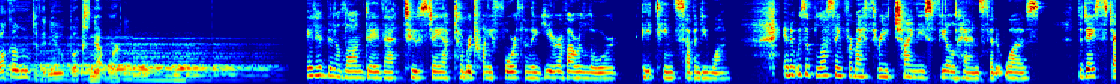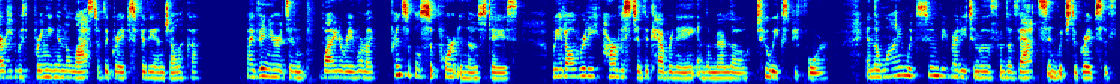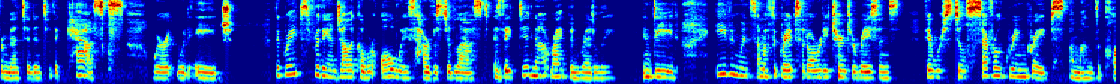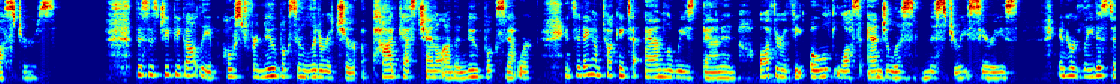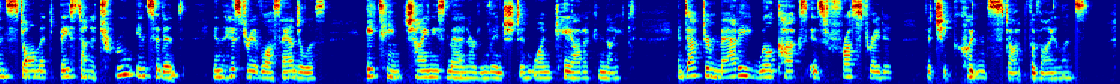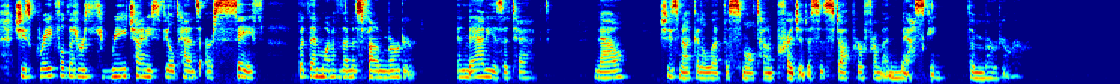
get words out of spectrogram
Welcome to the New Books Network. It had been a long day that Tuesday, October 24th, in the year of our Lord, 1871. And it was a blessing for my three Chinese field hands that it was. The day started with bringing in the last of the grapes for the Angelica. My vineyards and winery were my principal support in those days. We had already harvested the Cabernet and the Merlot two weeks before and the wine would soon be ready to move from the vats in which the grapes had fermented into the casks where it would age. The grapes for the Angelica were always harvested last, as they did not ripen readily. Indeed, even when some of the grapes had already turned to raisins, there were still several green grapes among the clusters. This is GP Gottlieb, host for New Books in Literature, a podcast channel on the New Books Network. And today I'm talking to Anne Louise Bannon, author of the Old Los Angeles Mystery Series. In her latest installment, based on a true incident in the history of Los Angeles, 18 Chinese men are lynched in one chaotic night. And Dr. Maddie Wilcox is frustrated that she couldn't stop the violence. She's grateful that her three Chinese field hands are safe, but then one of them is found murdered, and Maddie is attacked. Now, she's not going to let the small town prejudices stop her from unmasking the murderer.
